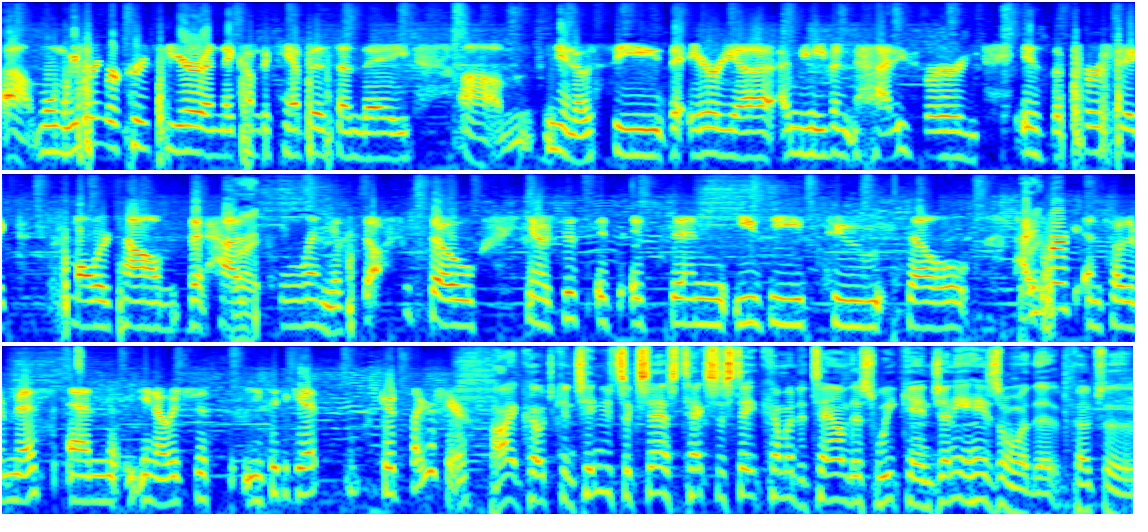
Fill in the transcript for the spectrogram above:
uh, when we bring recruits here and they come to campus and they, um, you know, see the area, I mean, even Hattiesburg is the perfect smaller town that has right. plenty of stuff. So, you know, it's just, it's, it's been easy to sell Hattiesburg right. and Southern Miss, and you know it's just easy to get good players here. All right, Coach. Continued success. Texas State coming to town this weekend. Jenny Hazelwood, the coach of the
